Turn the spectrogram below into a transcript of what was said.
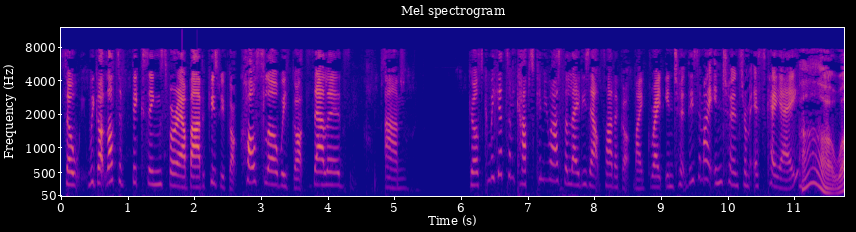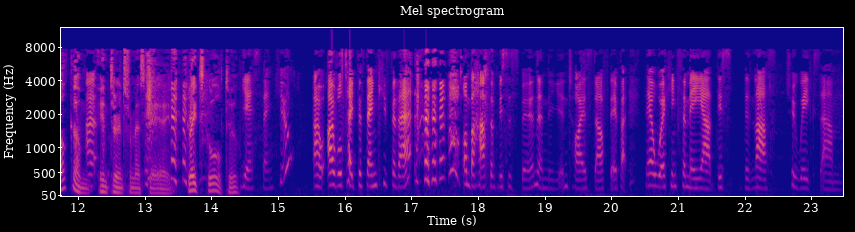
So we got lots of fixings for our barbecues. We've got coleslaw. We've got salads. Um, girls, can we get some cups? Can you ask the ladies outside? I've got my great intern. These are my interns from SKA. Ah, welcome, Uh, interns from SKA. Great school too. Yes, thank you. I, I will take the thank you for that on behalf of Mrs. Spurn and the entire staff there. But they're working for me uh, this the last two weeks um,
